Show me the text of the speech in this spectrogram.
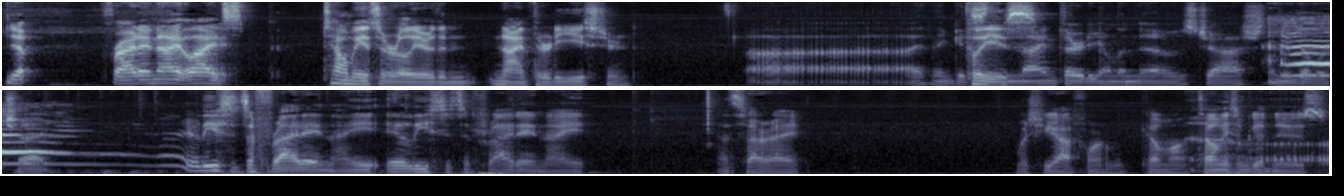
Yep. Friday Night Lights. Tell me it's earlier than nine thirty Eastern. I think it's Please. 9:30 on the nose, Josh. Let me double check. At least it's a Friday night. At least it's a Friday night. That's all right. What you got for me? Come on, tell me some good news. Uh,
